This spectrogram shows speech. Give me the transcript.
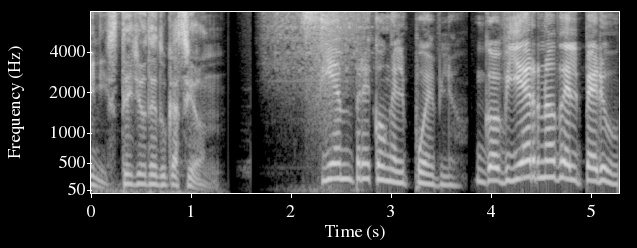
Ministerio de Educación. Siempre con el pueblo. Gobierno del Perú.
